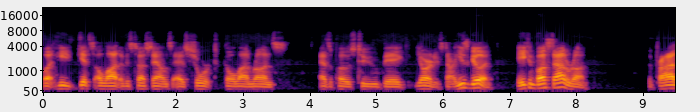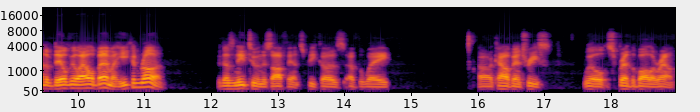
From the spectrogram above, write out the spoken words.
but he gets a lot of his touchdowns as short goal line runs as opposed to big yardage. Now he's good; he can bust out a run. The pride of Daleville, Alabama, he can run. He doesn't need to in this offense because of the way uh, Kyle Vantrease will spread the ball around.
